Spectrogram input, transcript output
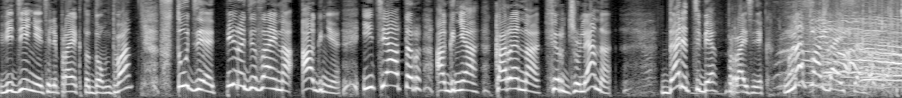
ведения телепроекта «Дом-2», студия пиродизайна «Агни» и театр огня Карена Ферджуляна дарят тебе праздник. Наслаждайся!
